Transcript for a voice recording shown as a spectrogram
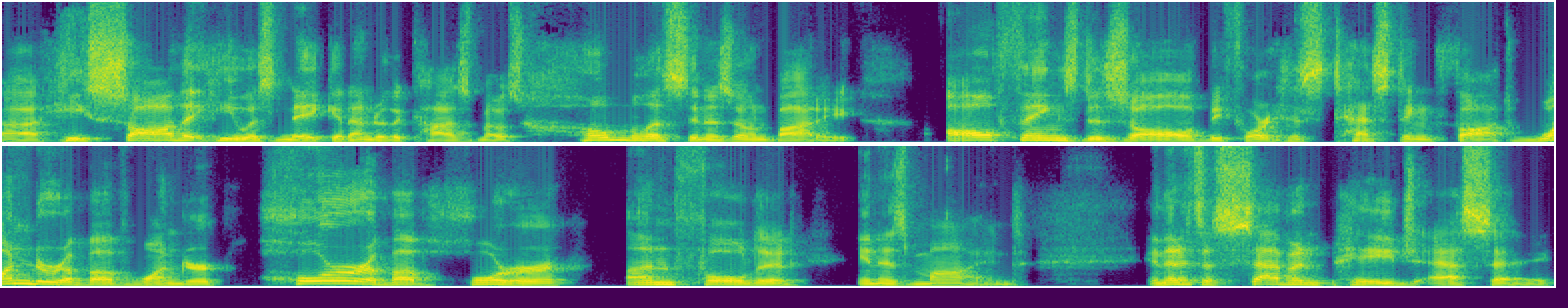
Uh, he saw that he was naked under the cosmos, homeless in his own body, all things dissolved before his testing thought, wonder above wonder, horror above horror unfolded in his mind. And then it's a seven page essay.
